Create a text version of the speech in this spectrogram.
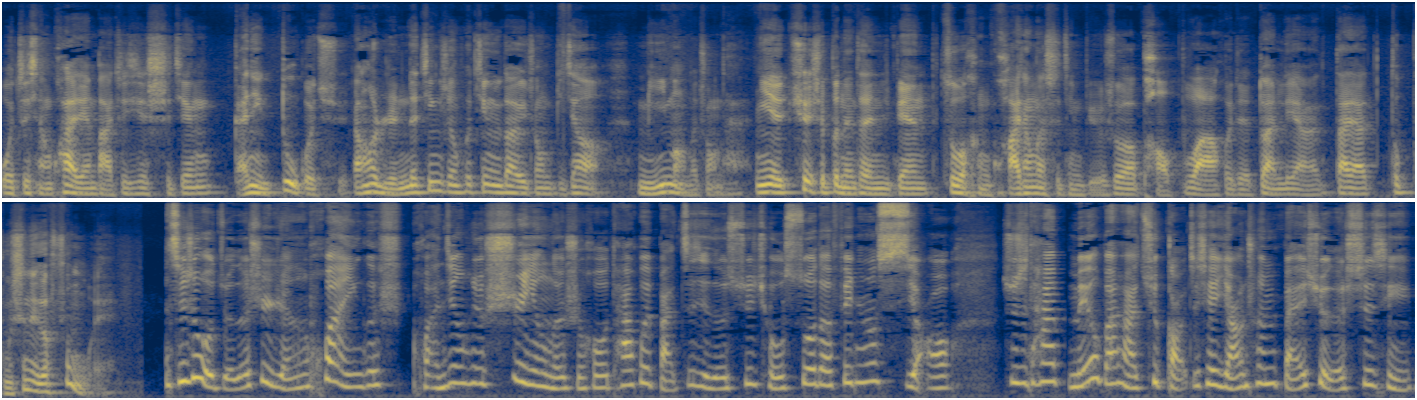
我只想快点把这些时间赶紧度过去，然后人的精神会进入到一种比较迷茫的状态。你也确实不能在那边做很夸张的事情，比如说跑步啊或者锻炼啊，大家都不是那个氛围。其实我觉得是人换一个环境去适应的时候，他会把自己的需求缩得非常小，就是他没有办法去搞这些阳春白雪的事情。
